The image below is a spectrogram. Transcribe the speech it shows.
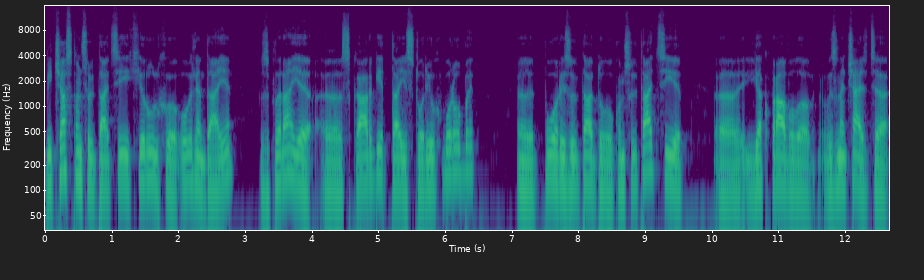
Під час консультації хірург оглядає, збирає е, скарги та історію хвороби. Е, по результату консультації, е, як правило, визначається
